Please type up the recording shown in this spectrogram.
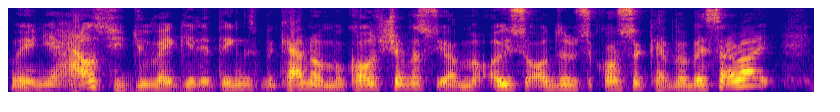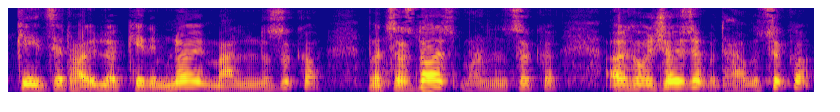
Well, in your house you do regular things. Mekano mekol shavas yom oiso odom sukkah kavod besarai. Keitzet hoylo kedim noi malan sukkah. Matzos nois malan sukkah. Oicham shoysa b'tavu sukkah.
